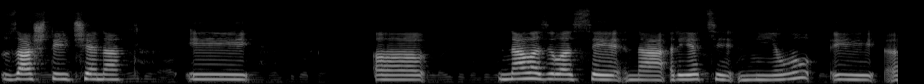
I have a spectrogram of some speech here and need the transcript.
zaštićena i uh, nalazila se na rijeci Nilu i e,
